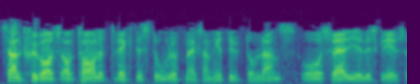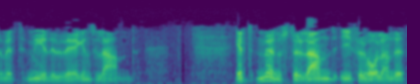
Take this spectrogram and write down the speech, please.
Saltsjöbadsavtalet väckte stor uppmärksamhet utomlands och Sverige beskrevs som ett medelvägens land. Ett mönsterland i förhållandet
